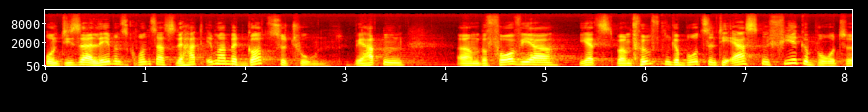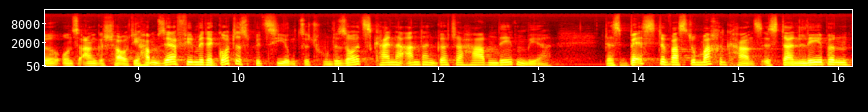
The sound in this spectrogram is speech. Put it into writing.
Und dieser Lebensgrundsatz, der hat immer mit Gott zu tun. Wir hatten, ähm, bevor wir jetzt beim fünften Gebot sind, die ersten vier Gebote uns angeschaut. Die haben sehr viel mit der Gottesbeziehung zu tun. Du sollst keine anderen Götter haben neben mir. Das Beste, was du machen kannst, ist dein Leben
